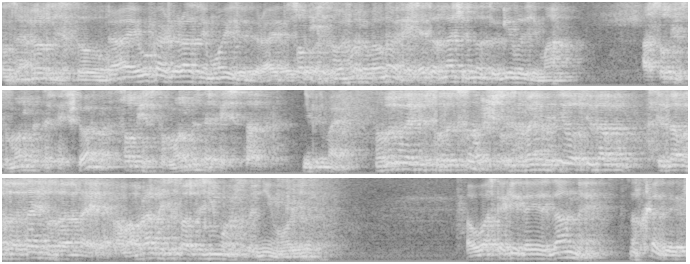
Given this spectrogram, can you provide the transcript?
он замерзнет, то... Да, его каждый раз зимой забирают. С обществом может волнует. Это значит наступила зима. А с обществом может быть такая Что? С обществом может быть такая ситуация? Не понимаю. Но вы говорите, что производительная сила всегда, всегда возрастает, возрастает, а в обратной ситуации не может быть. Не может. А у вас какие-то есть данные? Ну, как бы,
